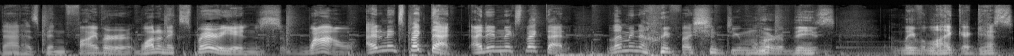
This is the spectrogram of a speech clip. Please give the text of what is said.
that has been Fiverr. What an experience. Wow. I didn't expect that. I didn't expect that. Let me know if I should do more of these. Leave a like, I guess.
